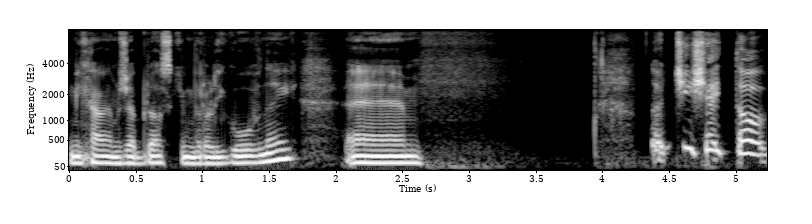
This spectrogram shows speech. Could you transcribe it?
Michałem Żebrowskim w roli głównej. E, no dzisiaj to,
